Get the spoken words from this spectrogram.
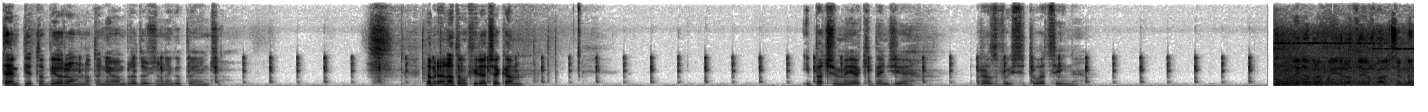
tempie to biorą, no to nie mam bladozielonego pojęcia. Dobra, na tą chwilę czekam. I patrzymy, jaki będzie rozwój sytuacyjny. No i dobra, już walczymy.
